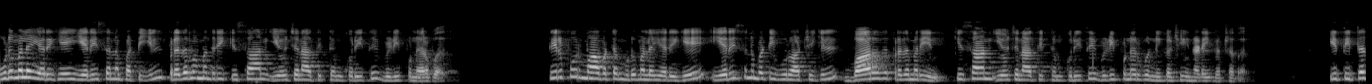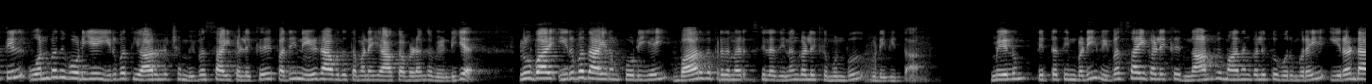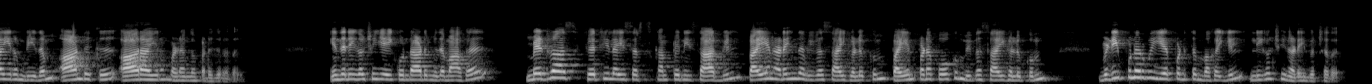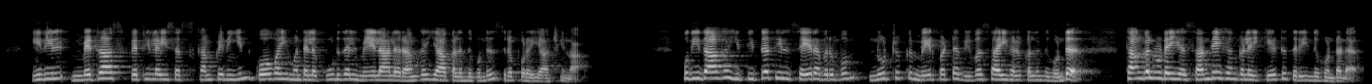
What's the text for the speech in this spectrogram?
உடுமலை அருகே எரிசனப்பட்டியில் பிரதம மந்திரி கிசான் யோஜனா திட்டம் குறித்து விழிப்புணர்வு. திருப்பூர் மாவட்டம் உடுமலை அருகே எரிசனப்பட்டி ஊராட்சியில் பாரத பிரதமரின் கிசான் யோஜனா திட்டம் குறித்து விழிப்புணர்வு நிகழ்ச்சி நடைபெற்றது. இத்திட்டத்தில் ஒன்பது கோடியே இருபத்தி ஆறு லட்சம் விவசாயிகளுக்கு பதினேழாவது தவணையாக வழங்க வேண்டிய ரூபாய் இருபதாயிரம் கோடியை பாரத பிரதமர் சில தினங்களுக்கு முன்பு விடுவித்தார். மேலும் திட்டத்தின்படி விவசாயிகளுக்கு நான்கு மாதங்களுக்கு ஒருமுறை இரண்டாயிரம் வீதம் ஆண்டுக்கு ஆறாயிரம் வழங்கப்படுகிறது. இந்த நிகழ்ச்சியை கொண்டாடும் விதமாக மெட்ராஸ் ஃபெர்டிலைசர்ஸ் கம்பெனி சார்பில் பயனடைந்த விவசாயிகளுக்கும் பயன்பட போகும் விவசாயிகளுக்கும் விழிப்புணர்வு ஏற்படுத்தும் வகையில் நிகழ்ச்சி நடைபெற்றது. இதில் மெட்ராஸ் ஃபெர்டிலைசர்ஸ் கம்பெனியின் கோவை மண்டல கூடுதல் மேலாளர் அங்கையா கலந்து கொண்டு சிறப்புரையாற்றினார். புதிதாக இத்திட்டத்தில் சேர விரும்பும் நூற்றுக்கும் மேற்பட்ட விவசாயிகள் கலந்து கொண்டு தங்களுடைய சந்தேகங்களை கேட்டு தெரிந்து கொண்டனர்.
